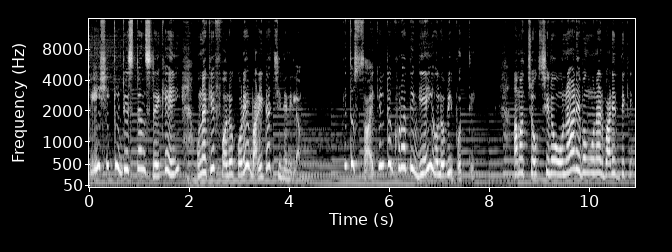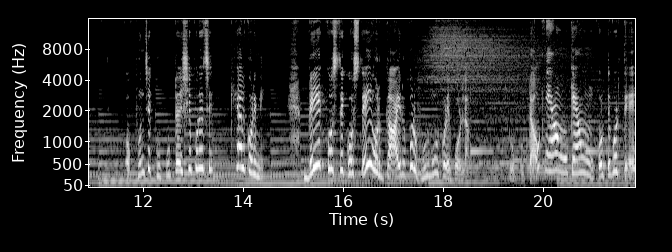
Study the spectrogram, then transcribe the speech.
বেশ একটু ডিস্টেন্স রেখেই ওনাকে ফলো করে বাড়িটা চিনে নিলাম। কিন্তু সাইকেলটা ঘোরাতে গিয়েই হলো বিপত্তি। আমার চোখ ছিল ওনার এবং ওনার বাড়ির দিকে। কখন যে কুকুরটা এসে পড়েছে, খেয়াল করিনি। ব্রেক কষতে কষতেই ওর গায়ের উপর হুড়মুড় করে পড়লাম। কুকুরটাও ক্যাও ক্যাও করতে করতে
